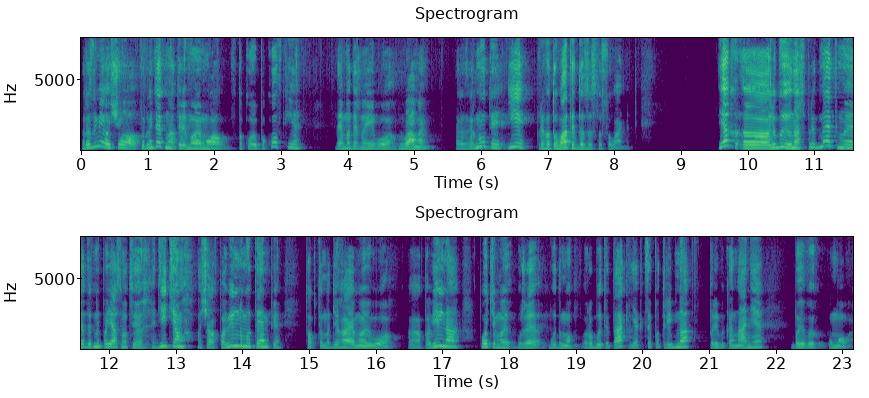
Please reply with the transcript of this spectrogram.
Зрозуміло, що турникет ми отримуємо в такої упаковці, де ми повинні його з вами розвернути і приготувати до застосування. Як е, будь-який наш предмет, ми повинні пояснювати дітям спочатку в повільному темпі, тобто надягаємо його е, повільно, потім ми вже будемо робити так, як це потрібно при виконанні бойових умовах.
